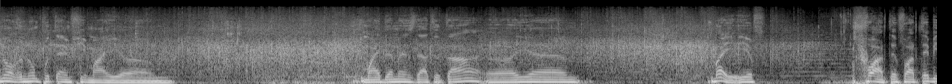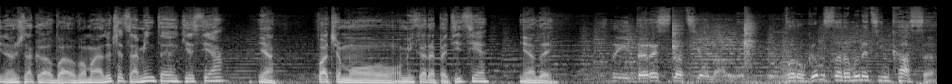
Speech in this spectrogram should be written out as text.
Nu, nu putem fi mai uh, mai demenți de atâta. Uh, e Băi, e f- foarte, foarte bine. Nu știu dacă vă, vă mai aduceți aminte chestia? Ia, facem o, o mică repetiție. Ia, dai. De interes național. Vă rugăm să rămâneți în casă.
